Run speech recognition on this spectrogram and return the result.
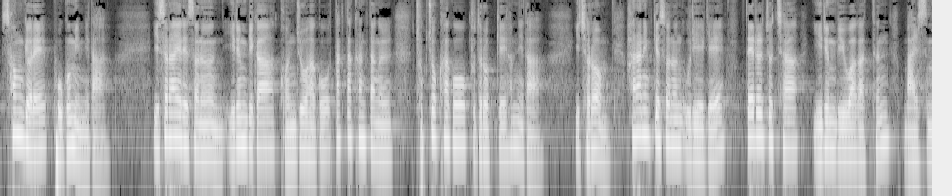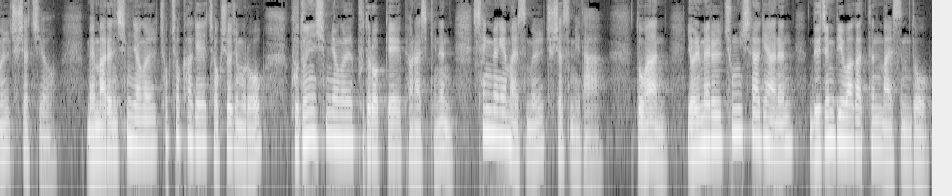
성결의 복음입니다. 이스라엘에서는 이른비가 건조하고 딱딱한 땅을 촉촉하고 부드럽게 합니다. 이처럼 하나님께서는 우리에게 때를 쫓아 이른비와 같은 말씀을 주셨지요. 메마른 심령을 촉촉하게 적셔줌으로 굳은 심령을 부드럽게 변화시키는 생명의 말씀을 주셨습니다. 또한 열매를 충실하게 하는 늦은 비와 같은 말씀도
